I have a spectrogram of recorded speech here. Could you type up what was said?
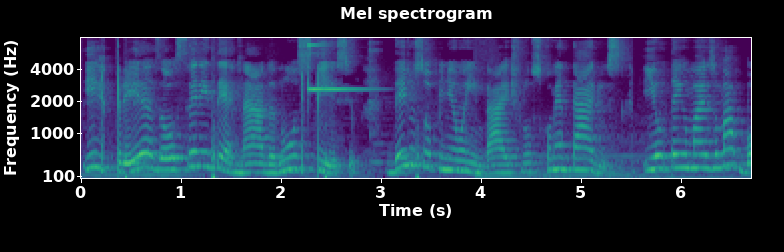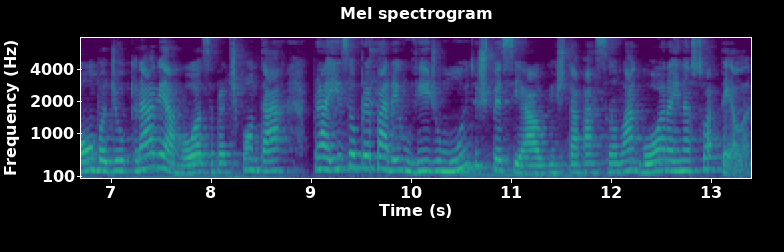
Ir presa ou ser internada no hospício? Deixe sua opinião aí embaixo nos comentários. E eu tenho mais uma bomba de O Crave a Roça para te contar. Para isso eu preparei um vídeo muito especial que está passando agora aí na sua tela.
